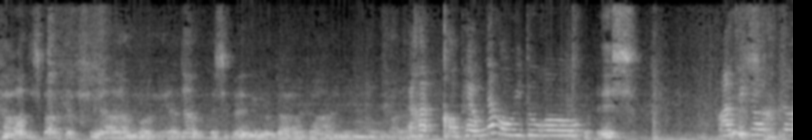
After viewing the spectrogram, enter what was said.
კადის პარკებში არ ამგონია და ეს პერიოდო გაანი ახლა ყოფე უნდა მოვიდუღო? ეს ათი გახდა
